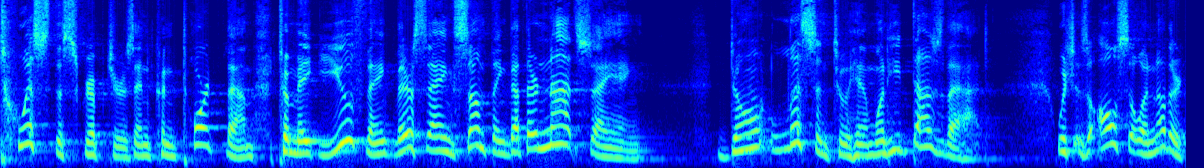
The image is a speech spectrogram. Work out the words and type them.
twist the scriptures and contort them to make you think they're saying something that they're not saying. Don't listen to him when he does that, which is also another,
